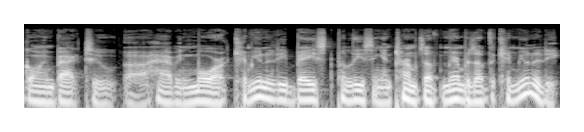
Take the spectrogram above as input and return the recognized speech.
going back to uh, having more community based policing in terms of members of the community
